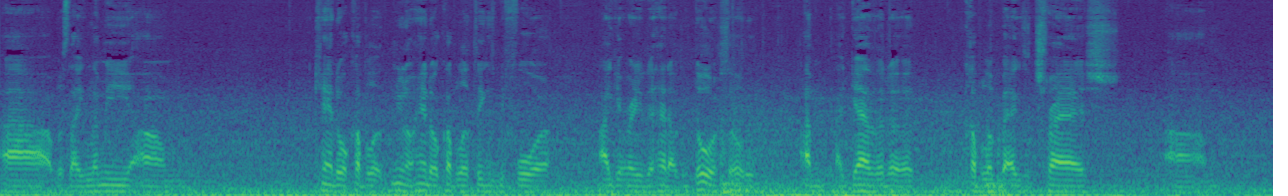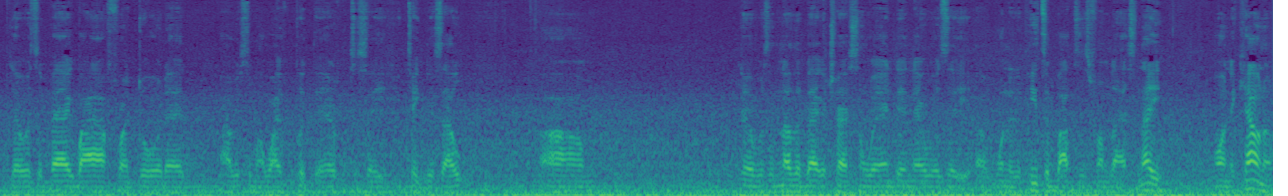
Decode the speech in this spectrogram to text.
I was like, let me um, handle a couple of you know handle a couple of things before I get ready to head out the door. So I, I gathered a couple of bags of trash. Um, there was a bag by our front door that obviously my wife put there to say take this out. Um, there was another bag of trash somewhere, and then there was a, a one of the pizza boxes from last night on the counter.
